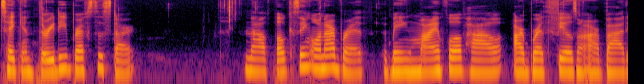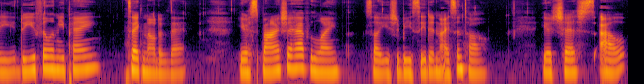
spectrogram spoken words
taking three deep breaths to start. Now, focusing on our breath, being mindful of how our breath feels on our body. Do you feel any pain? Take note of that. Your spine should have length, so you should be seated nice and tall. Your chest out,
